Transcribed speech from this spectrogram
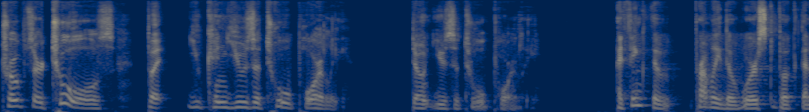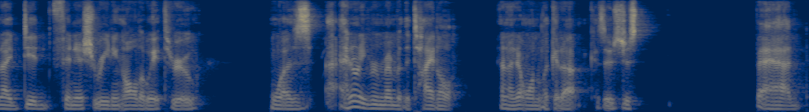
Tropes are tools, but you can use a tool poorly. Don't use a tool poorly. I think the probably the worst book that I did finish reading all the way through was I don't even remember the title, and I don't want to look it up because it was just bad.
